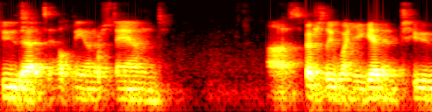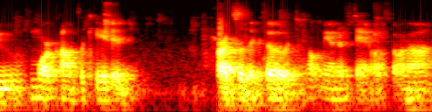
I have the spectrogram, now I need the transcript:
do that to help me understand, uh, especially when you get into more complicated parts of the code to help me understand what's going on.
